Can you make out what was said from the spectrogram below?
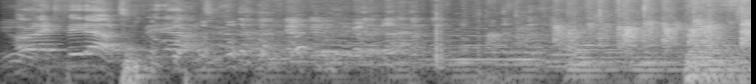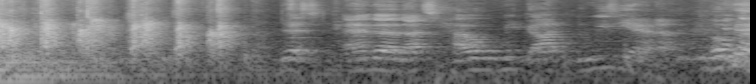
You- All right, fade out. Fade out. yes, and uh, that's how we got Louisiana. Okay.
